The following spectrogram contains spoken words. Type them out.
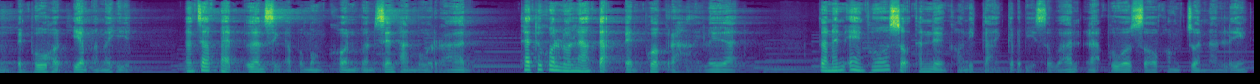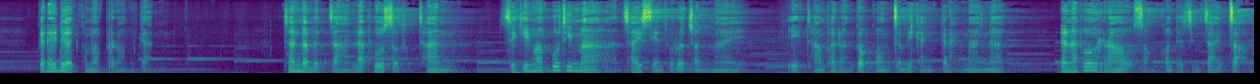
นเป็นผู้หดเยี่ยมอมหิตนังจะแปดเอือนสิ่งอัปมงคลบนเส้นทางโบราณแทบทุกคนล้วนแล้วแต่เป็นพวกกระหายเลือด ตอนนั้นเองผู้โสท่านหนึ่งของนิกายกระบี่สวรรค์และผู้โสของจวนนันลิงก็ได้เดินเข้ามาพร้อมกัน ท่านบรรพจารย์และผู้โสทุกท่านสิคิดว่าผู้ที่มาหาใช่เสียนทุรชนไม่ อีกทางพลังก็คงจะมีแข็งแกร่งมากนัก ดังนั้นพวกเราสองคนตัดสินใจเจาะไป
